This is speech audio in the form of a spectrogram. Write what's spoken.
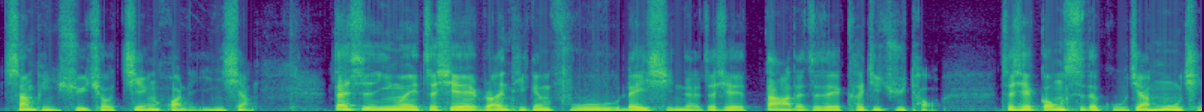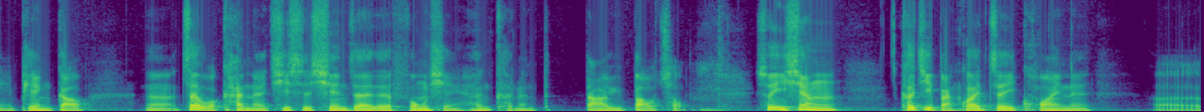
商品需求减缓的影响，但是因为这些软体跟服务类型的这些大的这些科技巨头，这些公司的股价目前也偏高，那在我看来，其实现在的风险很可能。大于报酬，所以像科技板块这一块呢，呃，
